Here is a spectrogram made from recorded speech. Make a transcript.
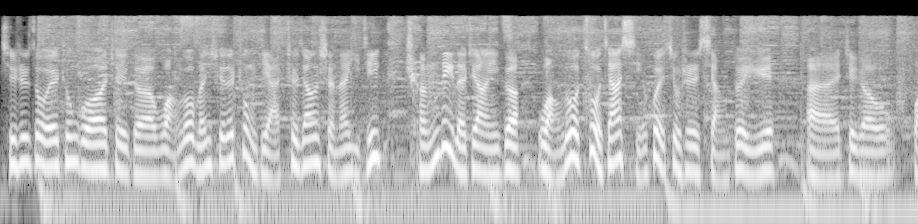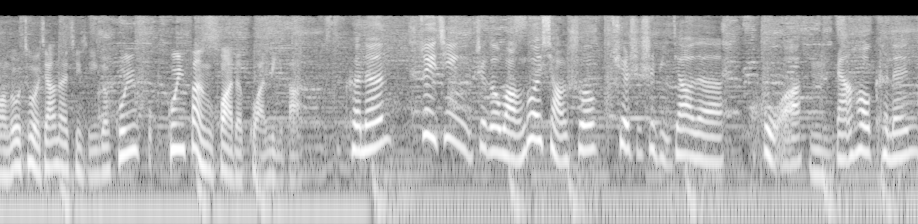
其实作为中国这个网络文学的重地啊，浙江省呢已经成立了这样一个网络作家协会，就是想对于呃这个网络作家呢进行一个规规范化的管理吧。可能最近这个网络小说确实是比较的。火，然后可能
